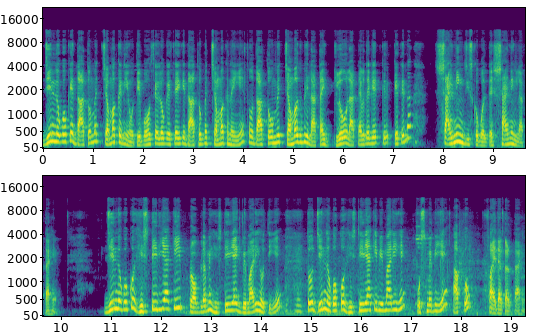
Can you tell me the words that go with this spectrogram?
जिन लोगों के दांतों में चमक नहीं होती, बहुत से लोग ऐसे हैं कि दांतों में चमक नहीं है तो दांतों में चमक भी लाता है ग्लो लाता है मतलब कहते हैं ना शाइनिंग जिसको बोलते हैं शाइनिंग लाता है। जिन लोगों को हिस्टीरिया की प्रॉब्लम है हिस्टीरिया एक बीमारी होती है तो जिन लोगों को हिस्टीरिया की बीमारी है, उसमें भी ये आपको फ़ायदा करता है।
